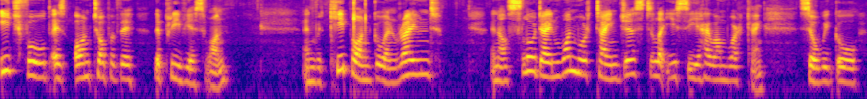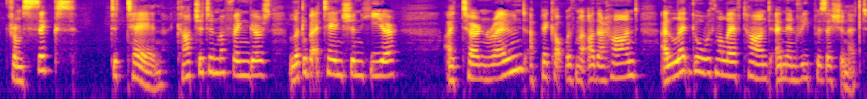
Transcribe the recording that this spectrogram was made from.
each fold is on top of the, the previous one. And we keep on going round. And I'll slow down one more time just to let you see how I'm working. So we go from six to 10. Catch it in my fingers, a little bit of tension here. I turn round, I pick up with my other hand, I let go with my left hand and then reposition it.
